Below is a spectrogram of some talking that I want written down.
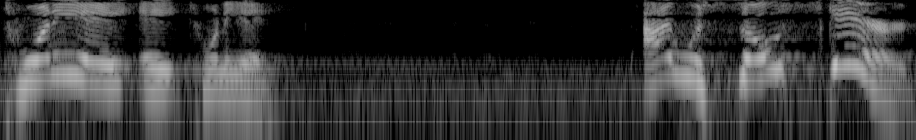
28, 8, 28. I was so scared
